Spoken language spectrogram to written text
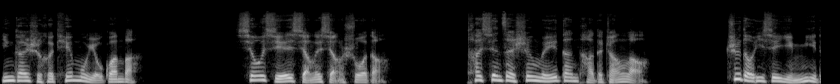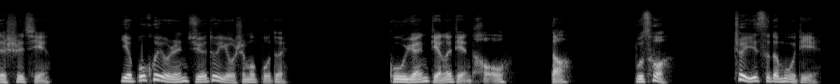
应该是和天幕有关吧。”萧邪想了想，说道：“他现在身为丹塔的长老，知道一些隐秘的事情，也不会有人绝对有什么不对。”古元点了点头，道：“不错，这一次的目的，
